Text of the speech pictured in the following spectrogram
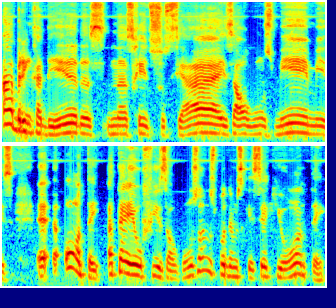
há brincadeiras nas redes sociais, há alguns memes. É, ontem, até eu fiz alguns, não nos podemos esquecer que ontem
